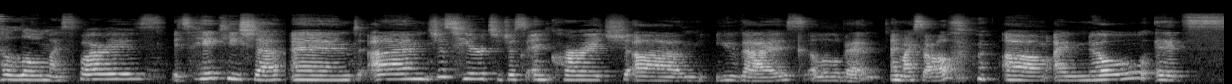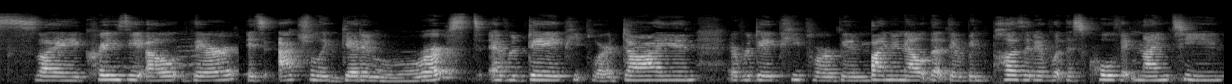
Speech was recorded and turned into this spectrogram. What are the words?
Hello my Sparrows, it's Hey Keisha and I'm just here to just encourage um, you guys a little bit and myself. um, I know it's like crazy out there. It's actually getting worse. Every day people are dying. Every day people are being finding out that they've been positive with this COVID-19.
